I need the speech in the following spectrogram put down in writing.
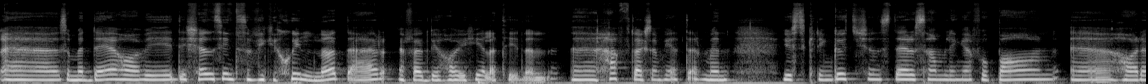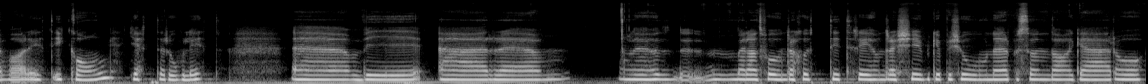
Eh, så med det har vi, det känns inte så mycket skillnad där, för att vi har ju hela tiden eh, haft verksamheter. Men just kring gudstjänster och samlingar för barn eh, har det varit igång, jätteroligt. Vi är mellan 270 320 personer på söndagar och,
